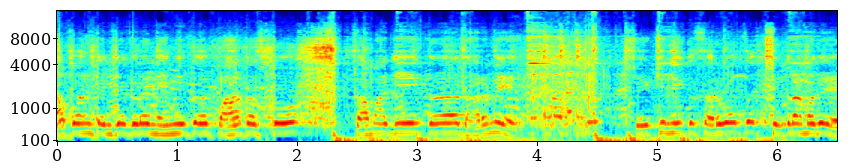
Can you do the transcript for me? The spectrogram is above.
आपण त्यांच्याकडे नेहमीच पाहत असतो. सामाजिक धार्मिक शैक्षणिक सर्वच क्षेत्रामध्ये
